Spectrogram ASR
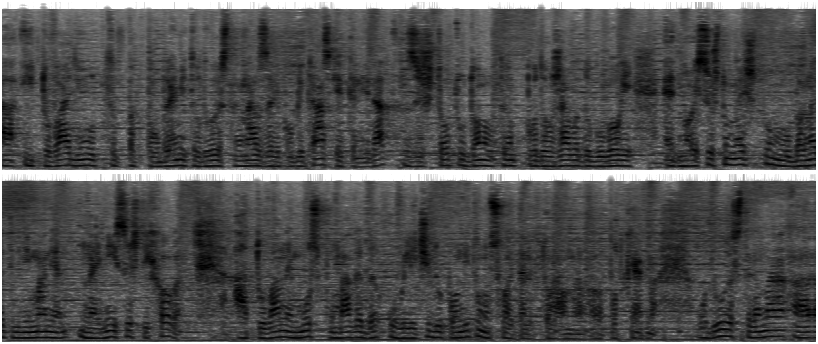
А, и това е един от пък проблемите от друга страна за републиканския кандидат, защото Доналд Тръмп продължава да говори едно и също нещо, но обърнете внимание на едни и същи хора. А това не му спомага да увеличи допълнително своята електорална подкрепа. От друга страна а,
